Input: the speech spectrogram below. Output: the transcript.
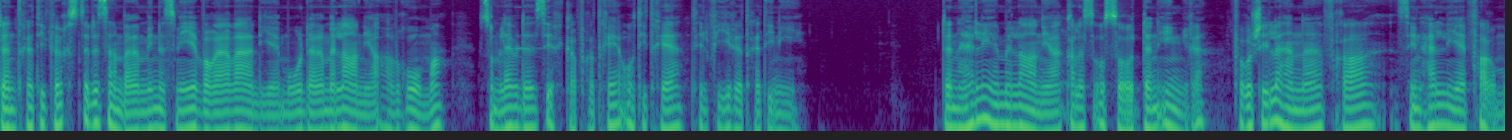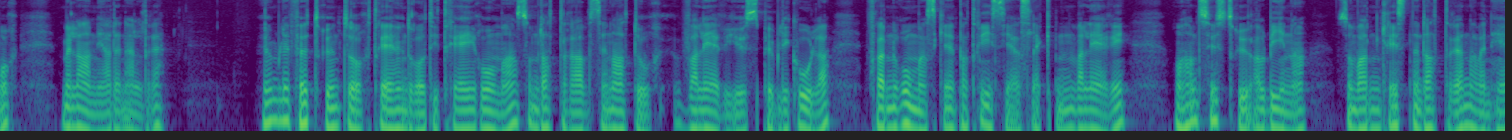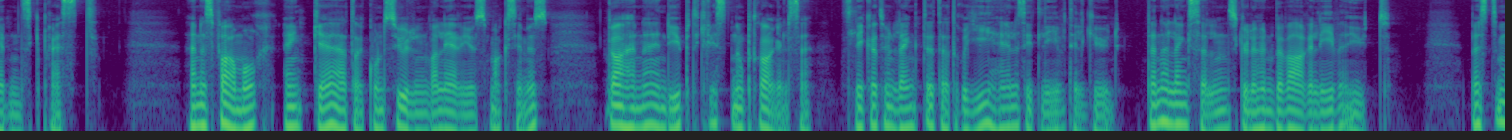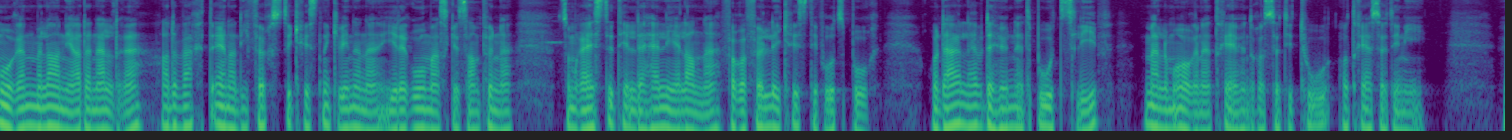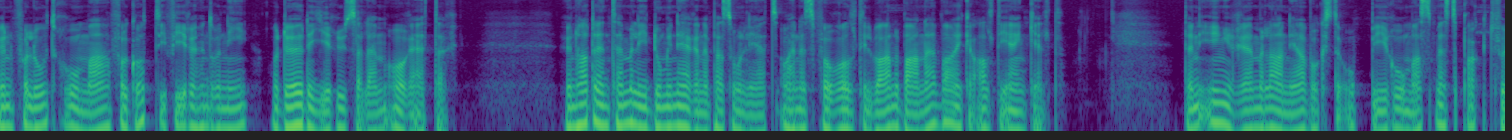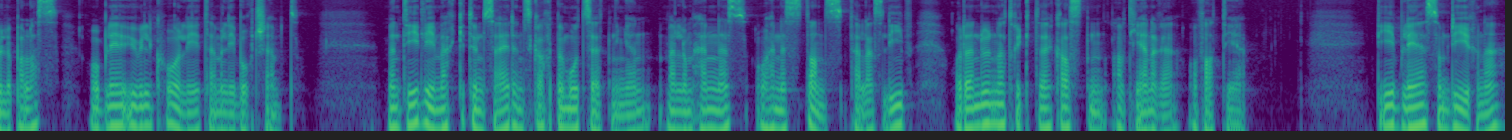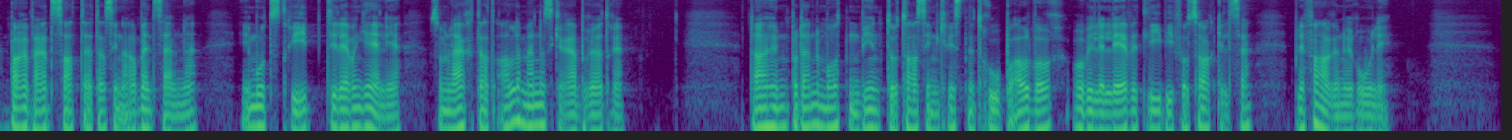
Den 31. desember minnes vi vår ærverdige moder Melania av Roma, som levde ca. fra 383 til 439. Den hellige Melania kalles også den yngre, for å skille henne fra sin hellige farmor, Melania den eldre. Hun ble født rundt år 383 i Roma som datter av senator Valerius Publicola fra den romerske patricierslekten Valeri og hans hustru Albina, som var den kristne datteren av en hedensk prest. Hennes farmor, enke etter konsulen Valerius Maximus, ga henne en dypt kristen oppdragelse, slik at hun lengtet etter å gi hele sitt liv til Gud. Denne lengselen skulle hun bevare livet ut. Bestemoren Melania den eldre hadde vært en av de første kristne kvinnene i det romerske samfunnet som reiste til det hellige landet for å følge i Kristi fotspor, og der levde hun et botsliv mellom årene 372 og 379. Hun forlot Roma for godt i 409 og døde i Jerusalem året etter. Hun hadde en temmelig dominerende personlighet, og hennes forhold til barnebarnet var ikke alltid enkelt. Den yngre Melania vokste opp i Romas mest praktfulle palass og ble uvilkårlig temmelig bortskjemt. Men tidlig merket hun seg den skarpe motsetningen mellom hennes og hennes standsfellers liv og den undertrykte kasten av tjenere og fattige. De ble som dyrene bare verdsatt etter sin arbeidsevne, i motstrid til evangeliet som lærte at alle mennesker er brødre. Da hun på denne måten begynte å ta sin kristne tro på alvor og ville leve et liv i forsakelse, ble faren urolig.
